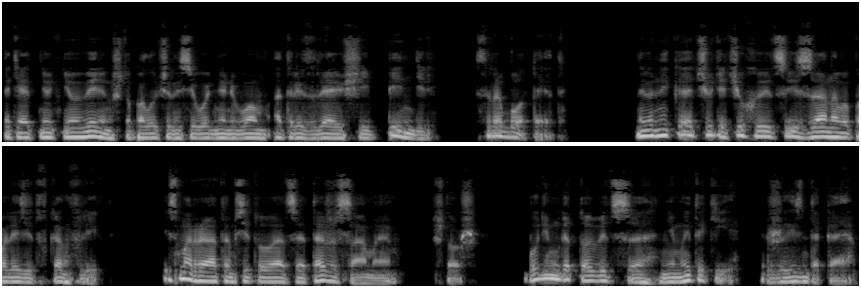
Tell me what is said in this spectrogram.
Хотя отнюдь не уверен, что полученный сегодня львом отрезвляющий пендель сработает. Наверняка чуть очухается и заново полезет в конфликт. И с Маратом ситуация та же самая. Что ж, будем готовиться, не мы такие, жизнь такая.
